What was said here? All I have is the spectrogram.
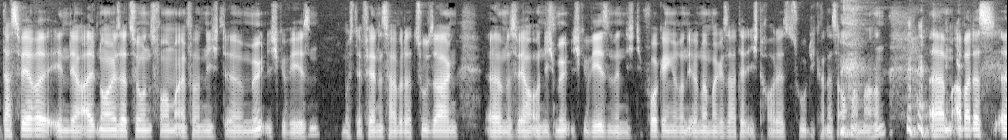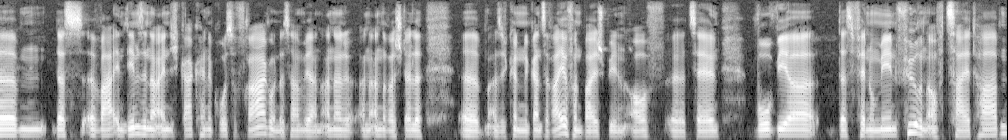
das wäre in der alten Organisationsform einfach nicht äh, möglich gewesen. Ich muss der Fairness halber dazu sagen, ähm, das wäre auch nicht möglich gewesen, wenn nicht die Vorgängerin irgendwann mal gesagt hätte, ich traue das zu, die kann das auch mal machen. ähm, aber das, ähm, das war in dem Sinne eigentlich gar keine große Frage und das haben wir an, anderer, an anderer Stelle, äh, also ich könnte eine ganze Reihe von Beispielen aufzählen, wo wir das Phänomen Führen auf Zeit haben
